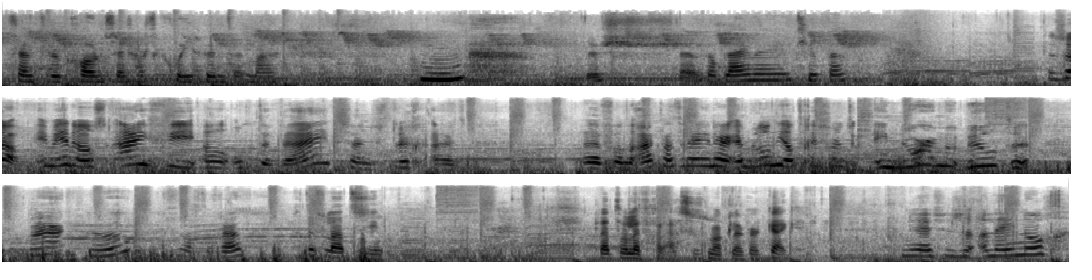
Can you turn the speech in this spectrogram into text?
Het zijn natuurlijk gewoon nog steeds hartstikke goede punten. Maar... Hmm. Dus daar ben ik wel blij mee principe. Zo, inmiddels Ivy al op de wei. We zijn dus terug uit uh, van de aquatrainer. En Blondie had gisteren natuurlijk enorme bulten. Maar, oh, even wachten vrouw. Ik ga het even laten zien. Ik laat het wel even grazen, dat is makkelijker. Kijk, nu heeft ze ze alleen nog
